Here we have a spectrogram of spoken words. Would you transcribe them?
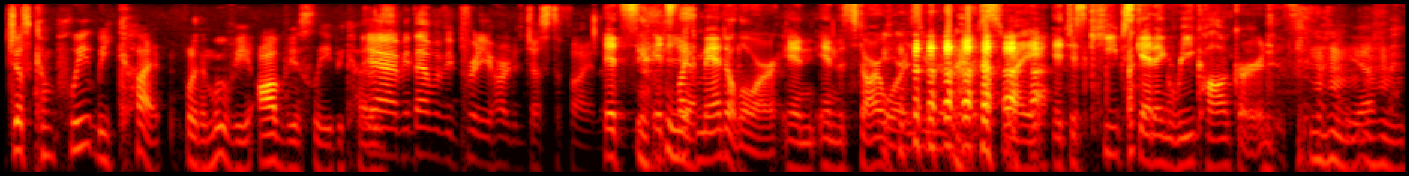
just completely cut for the movie, obviously because yeah. I mean, that would be pretty hard to justify. In It's movie. it's like Mandalore in, in the Star Wars universe, right? It just keeps getting reconquered. Mhm, Yeah. mhm.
